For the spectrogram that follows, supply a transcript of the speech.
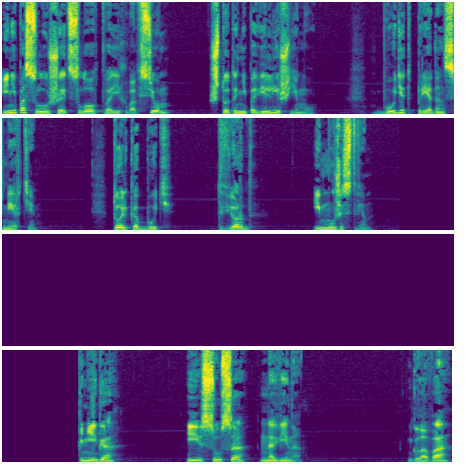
и не послушает слов Твоих во всем, что Ты не повелишь ему, будет предан смерти. Только будь тверд и мужествен. Книга Иисуса Новина Глава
